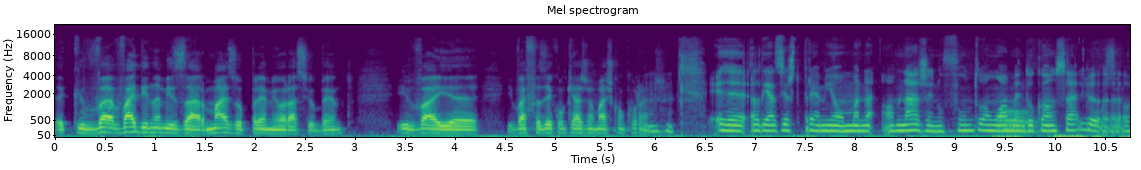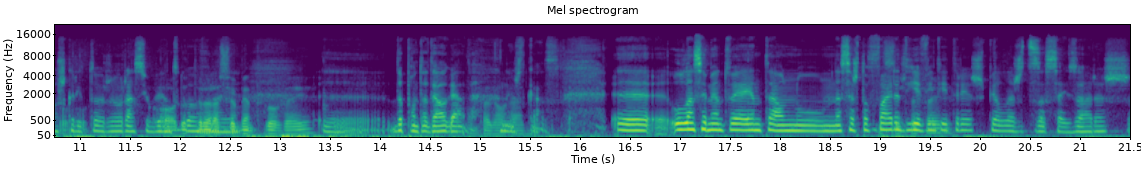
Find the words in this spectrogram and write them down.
eh, que vai, vai dinamizar mais o prémio Horácio Bento e vai, uh, e vai fazer com que haja mais concorrentes. Uhum. Uh, aliás, este prémio é uma homenagem, no fundo, a um homem do Conselho, ao escritor Horácio Bento Gouveia. Horácio Bento Gouveia. Uh, da Ponta Delgada, Ponta Delgada. neste caso. o lançamento é então no, na sexta-feira, sexta dia 23, pelas 16 horas,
